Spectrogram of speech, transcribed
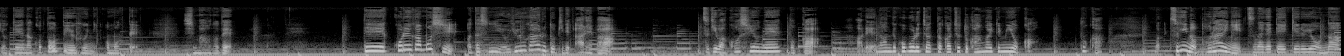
余計なことっていう風に思ってしまうので。でこれがもし私に余裕がある時であれば次はこうしようねとかあれなんでこぼれちゃったかちょっと考えてみようかとか、ま、次のトライにつなげていけるような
